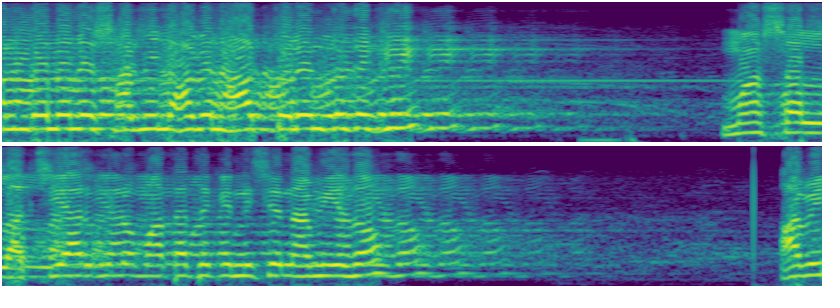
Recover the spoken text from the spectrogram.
আন্দোলনে সামিল হবেন? হাত তোলেন তো দেখি। মাশাল্লাহ চেয়ারগুলো মাথা থেকে নিচে নামিয়ে দাও। আমি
